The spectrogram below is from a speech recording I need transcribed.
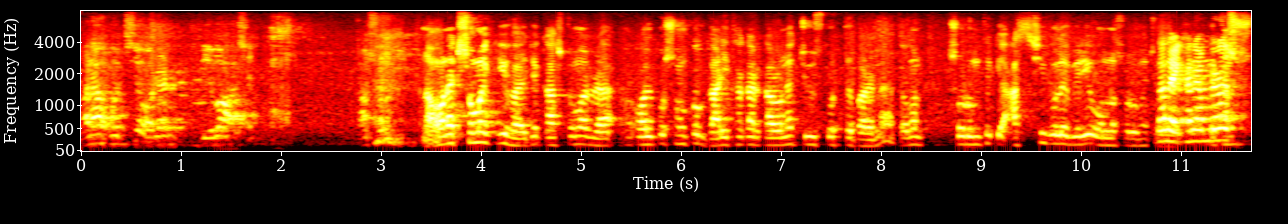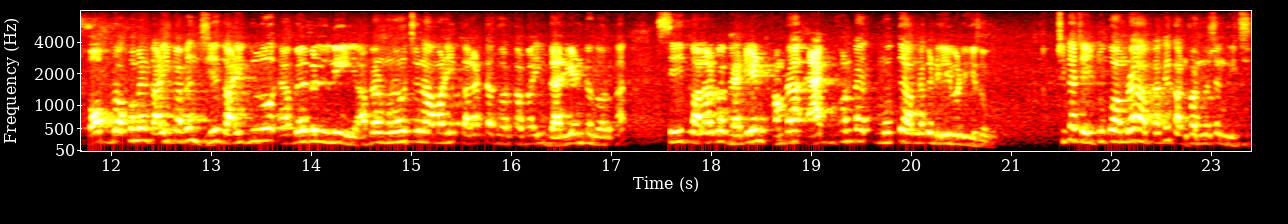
আনা হচ্ছে অর্ডার দেওয়া আছে। না অনেক সময় কি হয় যে কাস্টমাররা অল্প সংখ্যক গাড়ি থাকার কারণে চুজ করতে পারে না। তখন শোরুম থেকে আসছি বলে বেরিয়ে অন্য শোরুমে না চলে না এখানে আপনারা সব রকমের গাড়ি পাবেন যে গাড়িগুলো অ্যাভেলেবেল নেই। আপনার মনে হচ্ছে না আমার এই কালারটা দরকার বা এই ভ্যারিয়েন্টটা দরকার সেই কালার বা ভ্যারিয়েন্ট আমরা এক ঘণ্টার মধ্যে আপনাকে ডেলিভারি দিয়ে দেবো। ঠিক আছে? এইটুকু আমরা আপনাকে কনফার্মেশন দিচ্ছি।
